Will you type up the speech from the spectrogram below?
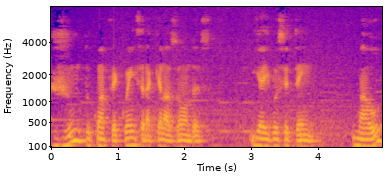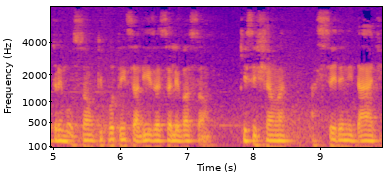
junto com a frequência daquelas ondas, e aí você tem uma outra emoção que potencializa essa elevação, que se chama a serenidade.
